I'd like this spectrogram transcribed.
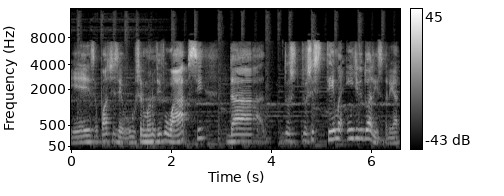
Esse, eu posso dizer, o ser humano vive o ápice da, do, do sistema individualista, tá ligado?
